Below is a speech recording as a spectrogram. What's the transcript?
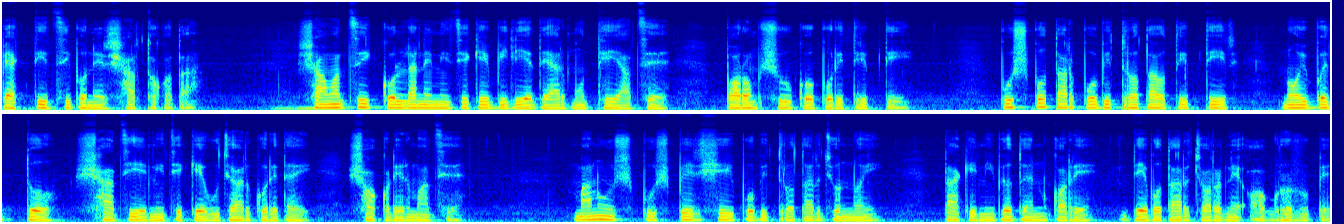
ব্যক্তি জীবনের সার্থকতা। সামাজিক কল্যাণে নিজেকে বিলিয়ে দেওয়ার মধ্যেই আছে পরম সুখ ও পরিতৃপ্তি। পুষ্প তার পবিত্রতা ও তৃপ্তির নৈবেদ্য সাজিয়ে নিজেকে উজাড় করে দেয় সকলের মাঝে। মানুষ পুষ্পের সেই পবিত্রতার জন্যই তাকে নিবেদন করে দেবতার চরণে অগ্ররূপে।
